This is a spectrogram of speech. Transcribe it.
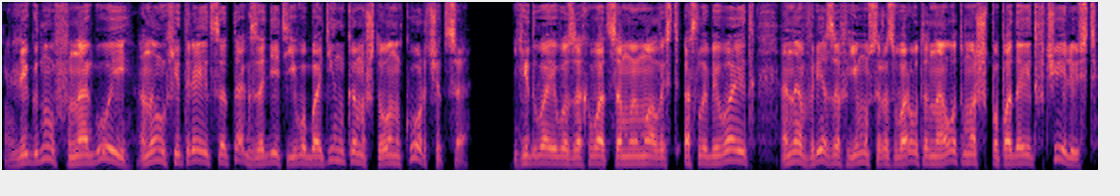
Легнув ногой, она ухитряется так задеть его ботинком, что он корчится. Едва его захват самую малость ослабевает, она, врезав ему с разворота на отмаш, попадает в челюсть.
